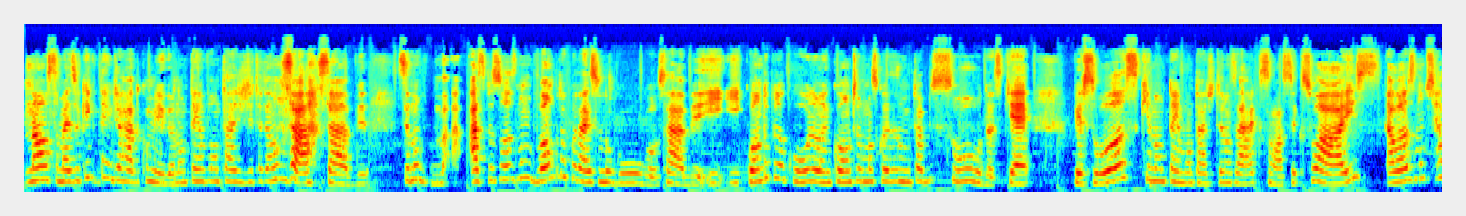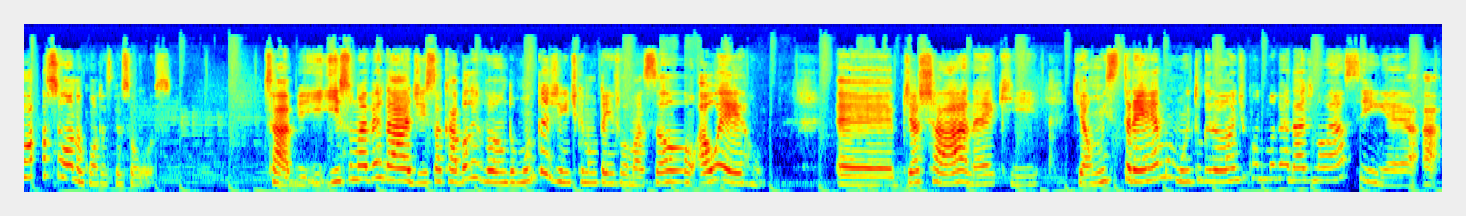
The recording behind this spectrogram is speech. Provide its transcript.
Nossa, mas o que, que tem de errado comigo? Eu não tenho vontade de transar, sabe? Você não, as pessoas não vão procurar isso no Google, sabe? E, e quando procuram, encontram umas coisas muito absurdas, que é pessoas que não têm vontade de transar, que são assexuais, elas não se relacionam com outras pessoas sabe? E isso não é verdade. Isso acaba levando muita gente que não tem informação ao erro é, de achar, né, que, que é um extremo muito grande, quando na verdade não é assim. É a-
